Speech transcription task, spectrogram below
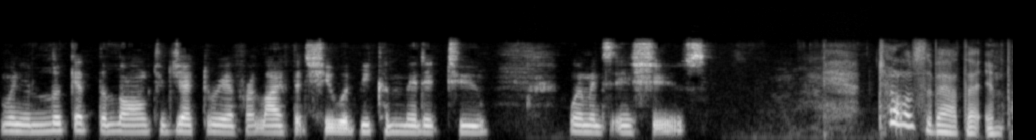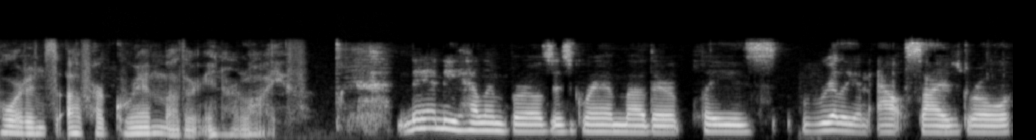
when you look at the long trajectory of her life that she would be committed to women's issues. Tell us about the importance of her grandmother in her life. Nannie Helen Burroughs' grandmother plays really an outsized role.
